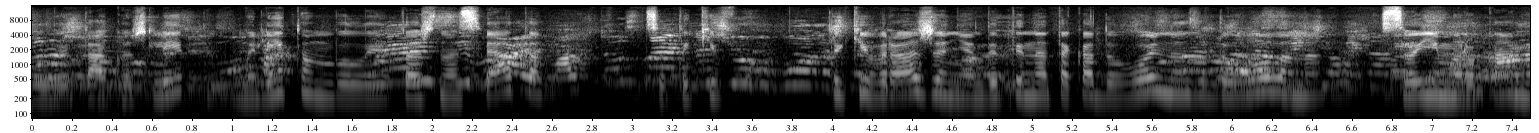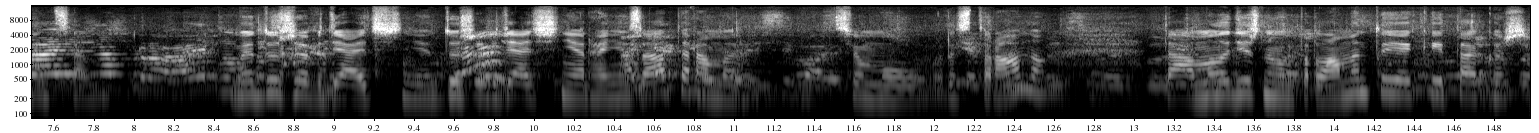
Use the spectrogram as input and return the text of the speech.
були також літ. Ми літом були теж на свято. Це такі, такі враження. Дитина така довольна, задоволена своїми руками. Це ми дуже вдячні, дуже вдячні організаторам цьому ресторану та молодіжному парламенту, який також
